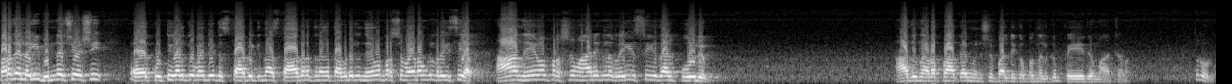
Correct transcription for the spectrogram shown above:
പറഞ്ഞല്ലോ ഈ ഭിന്നശേഷി കുട്ടികൾക്ക് വേണ്ടിയിട്ട് സ്ഥാപിക്കുന്ന ആ സ്ഥാപനത്തിനകത്ത് അവിടെ ഒരു നിയമപ്രശ്നം വേണമെങ്കിൽ റേസ് ചെയ്യാം. ആ നിയമപ്രശ്നം ആരെങ്കിലും റേസ് ചെയ്താൽ പോലും അത് നടപ്പാക്കാൻ മുനിസിപ്പാലിറ്റിക്കൊപ്പം നിൽക്കും പേര് മാറ്റണം. അത്രേ ഉള്ളൂ.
